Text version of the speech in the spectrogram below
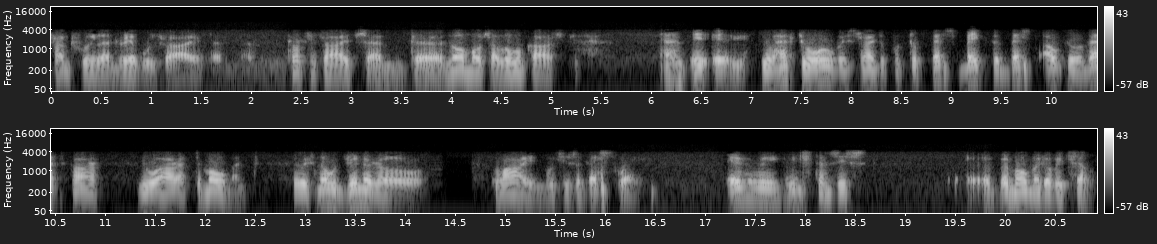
front wheel and rear wheel drive, and, and prototypes and uh, normal saloon cars. And it, it, you have to always try to put the best, make the best out of that car you are at the moment. There is no general line which is the best way. Every instance is a, moment of itself.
